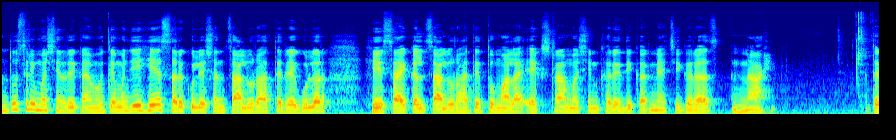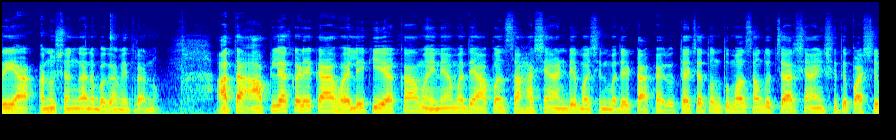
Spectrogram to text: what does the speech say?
दुसरी मशीन रिकामी होते. म्हणजे हे सर्क्युलेशन चालू राहते रेग्युलर ही सायकल चालू राहते. तुम्हाला एक्स्ट्रा मशीन खरेदी करण्याची गरज नाही. तर या अनुषंगानं बघा मित्रांनो आता आपल्याकडे काय व्हायले की एका महिन्यामध्ये आपण सहाशे अंडे मशीनमध्ये टाकायलो. त्याच्यातून तुम्हाला सांगतो चारशे ऐंशी ते पाचशे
